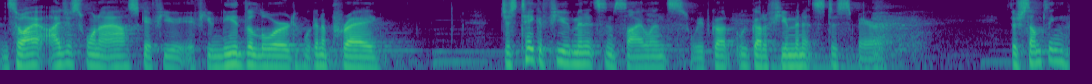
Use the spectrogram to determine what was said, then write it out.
And so I, I just want to ask if you, if you need the Lord, we're going to pray just take a few minutes in silence. We've got, we've got a few minutes to spare. If there's something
